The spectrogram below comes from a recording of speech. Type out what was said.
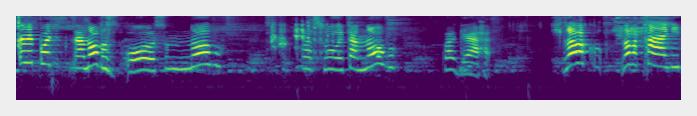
Também pode dar novos ossos, novo açúcar, novo com a garra. Nova, nova carne.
